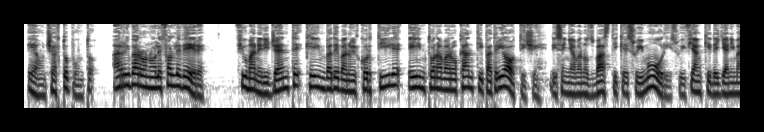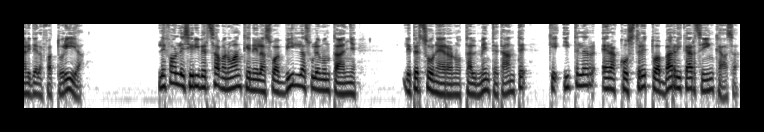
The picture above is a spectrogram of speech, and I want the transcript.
E a un certo punto arrivarono le folle vere, fiumane di gente che invadevano il cortile e intonavano canti patriottici, disegnavano svastiche sui muri, sui fianchi degli animali della fattoria. Le folle si riversavano anche nella sua villa sulle montagne. Le persone erano talmente tante che Hitler era costretto a barricarsi in casa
